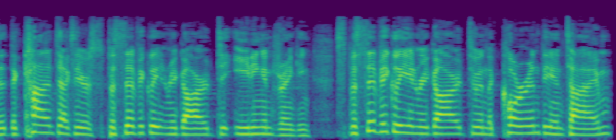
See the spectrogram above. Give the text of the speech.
The, the context here is specifically in regard to eating and drinking, specifically in regard to in the Corinthian time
